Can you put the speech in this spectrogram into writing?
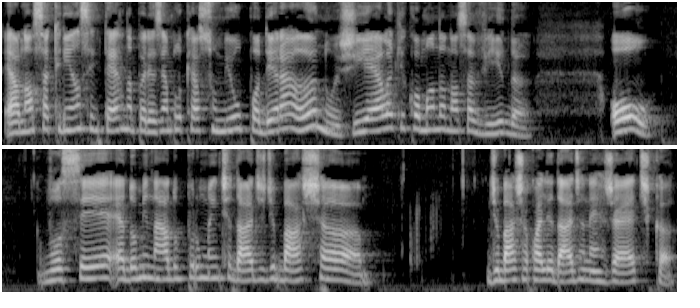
É a nossa criança interna, por exemplo, que assumiu o poder há anos e é ela que comanda a nossa vida. Ou você é dominado por uma entidade de baixa de baixa qualidade energética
